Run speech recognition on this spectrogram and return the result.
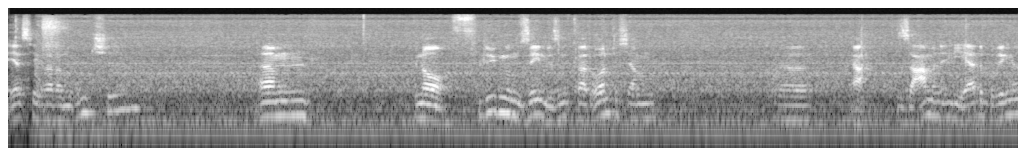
Er ist hier gerade am Rumchillen. Ähm, genau, Flügen um Seen. Wir sind gerade ordentlich am äh, ja, Samen in die Erde bringen,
